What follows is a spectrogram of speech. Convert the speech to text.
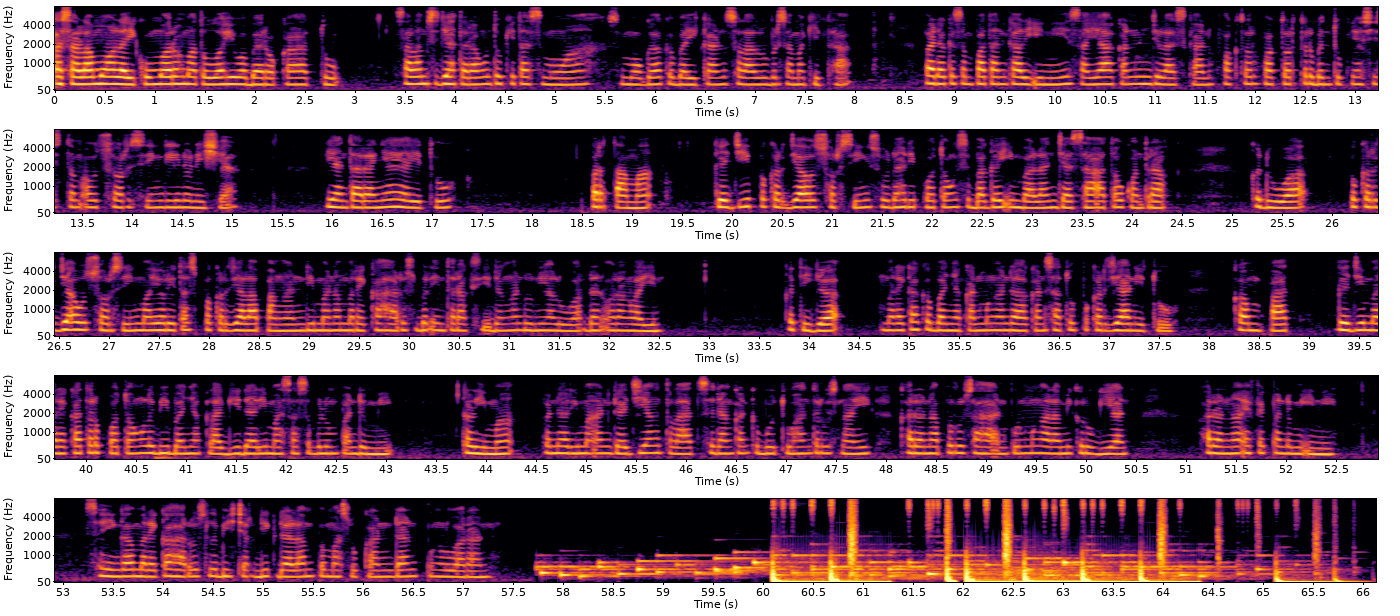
Assalamualaikum warahmatullahi wabarakatuh. Salam sejahtera untuk kita semua. Semoga kebaikan selalu bersama kita. Pada kesempatan kali ini, saya akan menjelaskan faktor-faktor terbentuknya sistem outsourcing di Indonesia. Di antaranya yaitu Pertama, gaji pekerja outsourcing sudah dipotong sebagai imbalan jasa atau kontrak. Kedua, Pekerja outsourcing mayoritas pekerja lapangan di mana mereka harus berinteraksi dengan dunia luar dan orang lain. Ketiga, mereka kebanyakan mengandalkan satu pekerjaan itu. Keempat, gaji mereka terpotong lebih banyak lagi dari masa sebelum pandemi. Kelima, penerimaan gaji yang telat sedangkan kebutuhan terus naik karena perusahaan pun mengalami kerugian karena efek pandemi ini sehingga mereka harus lebih cerdik dalam pemasukan dan pengeluaran.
